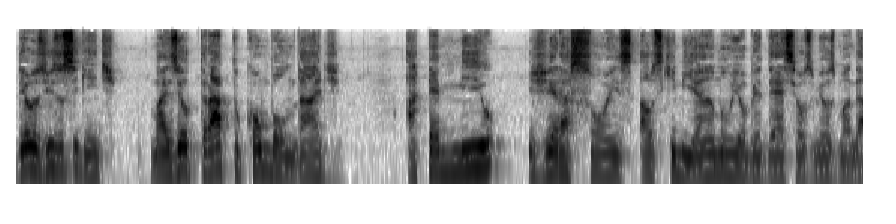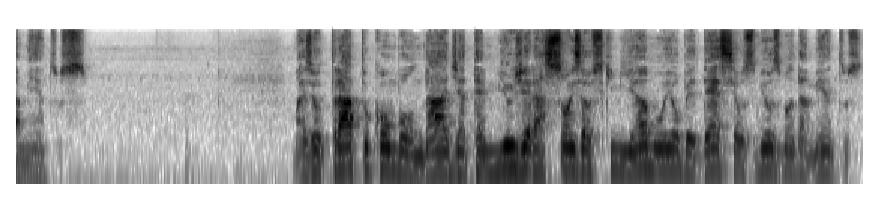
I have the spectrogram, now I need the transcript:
Deus diz o seguinte: Mas eu trato com bondade até mil gerações aos que me amam e obedecem aos meus mandamentos. Mas eu trato com bondade até mil gerações aos que me amam e obedecem aos meus mandamentos.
